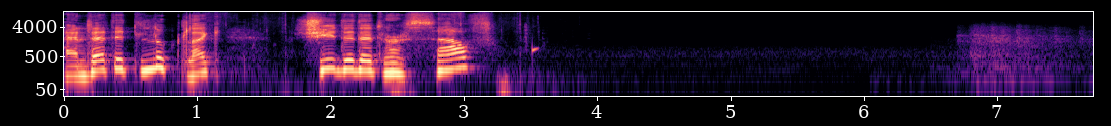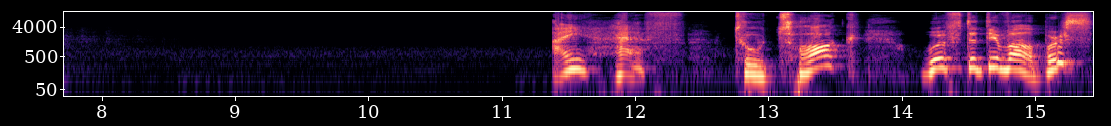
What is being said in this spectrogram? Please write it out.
and let it look like she did it herself? I have to talk with the developers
